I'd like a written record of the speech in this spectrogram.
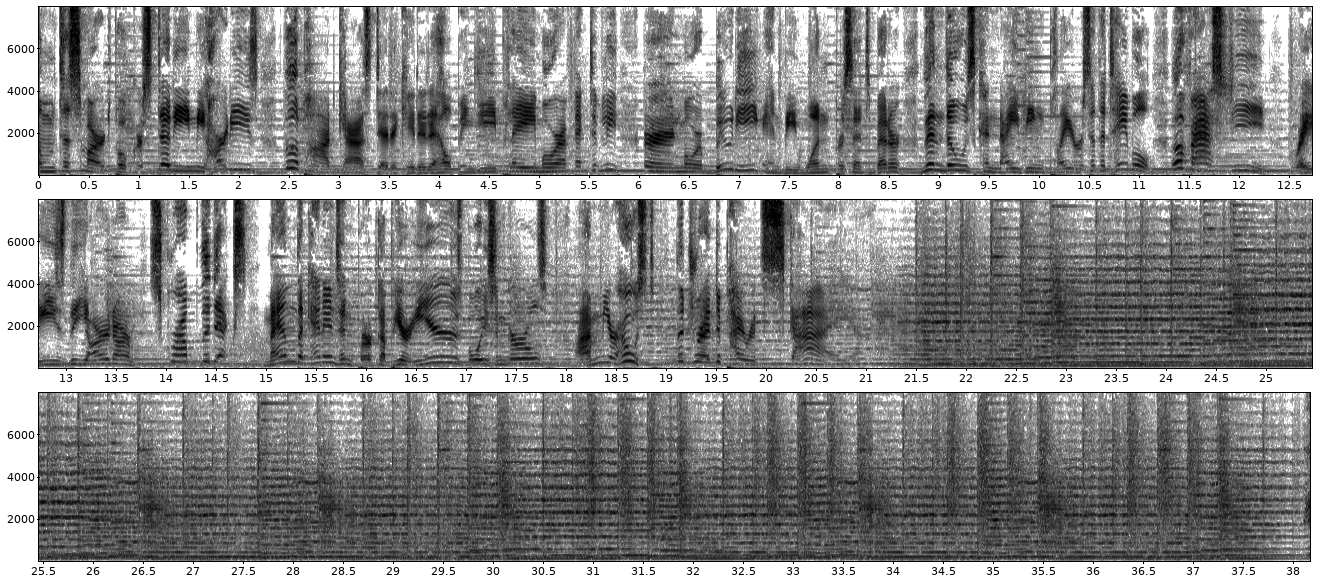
Welcome to Smart Poker Study, me hearties, the podcast dedicated to helping ye play more effectively, earn more booty, and be 1% better than those conniving players at the table. Avast ye! Raise the yardarm, scrub the decks, man the cannons, and perk up your ears, boys and girls. I'm your host, the Dread Pirate Sky.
